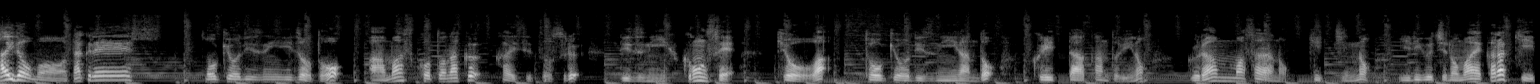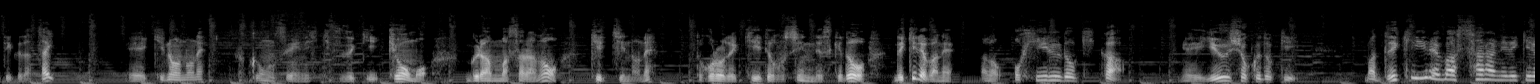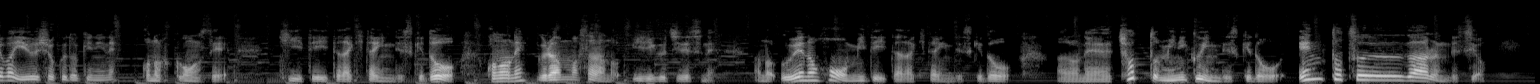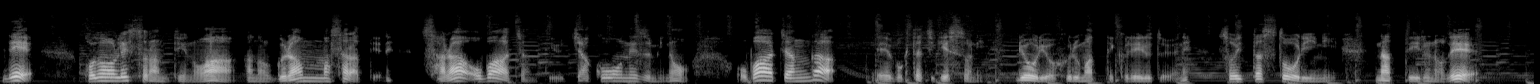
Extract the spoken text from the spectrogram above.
はいどうも、タクです。東京ディズニーリゾートを余すことなく解説をするディズニー副音声。今日は東京ディズニーランドクリッターカントリーのグランマサラのキッチンの入り口の前から聞いてください。えー、昨日のね、副音声に引き続き、今日もグランマサラのキッチンのね、ところで聞いてほしいんですけど、できればね、あの、お昼時か、えー、夕食時まあ、できれば、さらにできれば夕食時にね、この副音声聞いていただきたいんですけど、このね、グランマサラの入り口ですね、あの、上の方を見ていただきたいんですけど、あのね、ちょっと見にくいんですけど、煙突があるんですよ。で、このレストランっていうのは、あの、グランマサラっていうね、サラおばあちゃんっていうジャコウネズミのおばあちゃんが、えー、僕たちゲストに料理を振る舞ってくれるというね、そういったストーリーになっているので、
